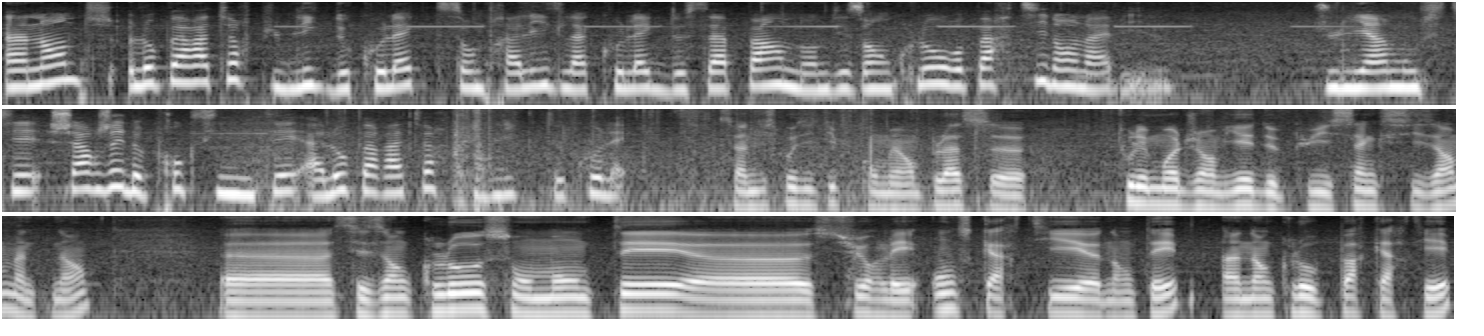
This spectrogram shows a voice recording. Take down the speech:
À Nantes, l'opérateur public de collecte centralise la collecte de sapins dans des enclos repartis dans la ville. Julien Moustier, chargé de proximité à l'opérateur public de collecte. C'est un dispositif qu'on met en place euh, tous les mois de janvier depuis 5-6 ans maintenant. Euh, ces enclos sont montés euh, sur les 11 quartiers nantais, un enclos par quartier.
